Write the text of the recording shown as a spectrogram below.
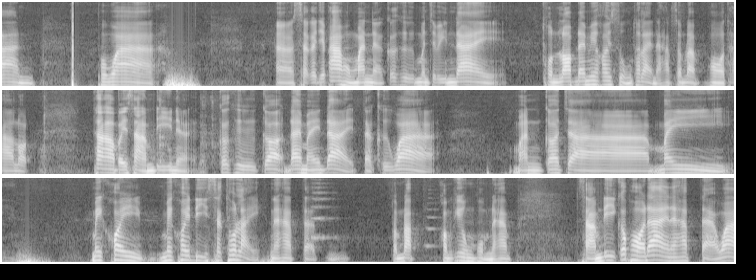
บ้าน เพราะว่าอ่าศักยภาพของมันเนี่ยก็คือมันจะบินได้ทนรอบได้ไม่ค่อยสูงเท่าไหร่นะครับสำหรับฮอทาร์ลอต ถ้าเอาไป 3D เนี่ย ก็คือก็ได้ไหมได้ แต่คือว่ามันก็จะไม่ไม่ค่อยไม่ค่อยดีสักเท่าไหร่นะครับ แต่สำหรับความคิดของผมนะครับ 3D ก็พอได้นะครับ แต่ว่า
